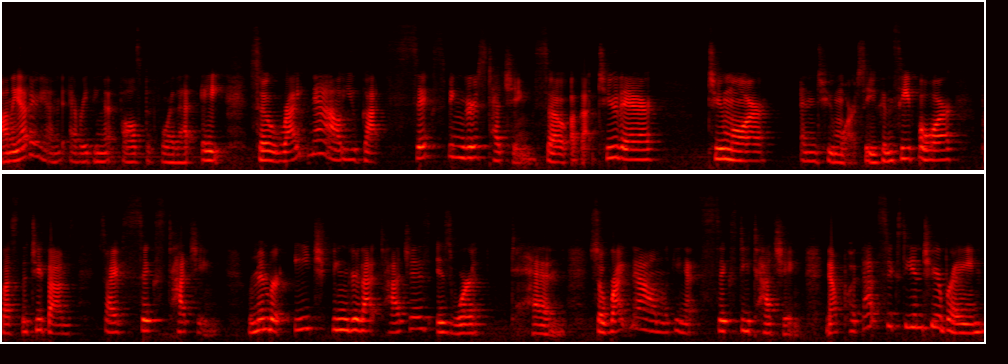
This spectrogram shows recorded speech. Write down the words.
on the other hand, everything that falls before that eight. So right now you've got six fingers touching. So I've got two there, two more, and two more. So you can see four plus the two thumbs. So I have six touching. Remember, each finger that touches is worth 10. So right now I'm looking at 60 touching. Now put that 60 into your brain.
